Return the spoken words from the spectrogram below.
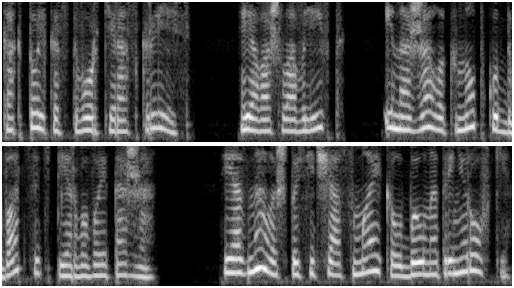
Как только створки раскрылись, я вошла в лифт и нажала кнопку 21 этажа. Я знала, что сейчас Майкл был на тренировке.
